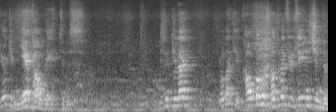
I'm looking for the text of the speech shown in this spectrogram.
diyor ki niye kavga ettiniz? Bizimkiler diyorlar ki kavgamız Hazreti Hüseyin içindir.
